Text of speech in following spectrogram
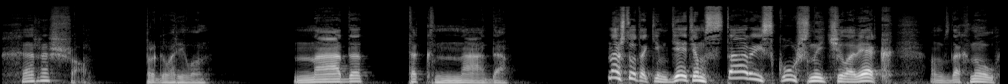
«Хорошо», — проговорил он. «Надо так надо». «На что таким детям старый скучный человек?» Он вздохнул.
